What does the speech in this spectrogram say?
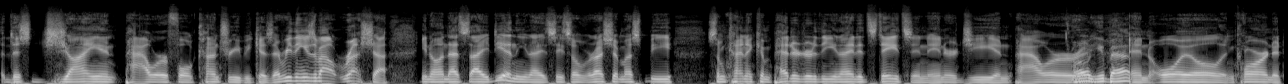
this giant, powerful country because everything is about Russia, you know, and that's the idea in the United States. So Russia must be some kind of competitor to the United States in energy and power. Oh, and, you bet. And oil and corn. And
